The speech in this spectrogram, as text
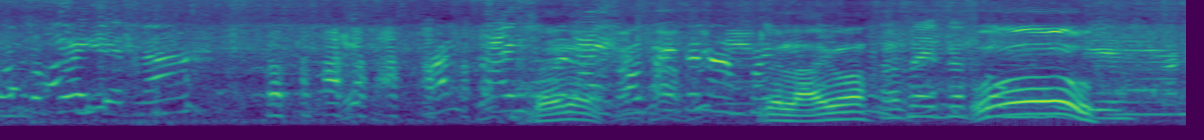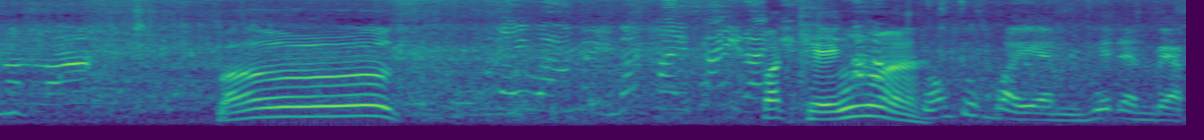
ต้องเคยเห็นนะทั้งไทยใช่เลยเขาใช้กระนำไปได้หลายวะเราใส่สโอ้ตูดีปลา เคยว่าไม่นักไปใส่ได้ปลาเข็งว่ะของทุกข่อยอันเฮ็ดอันแบบ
